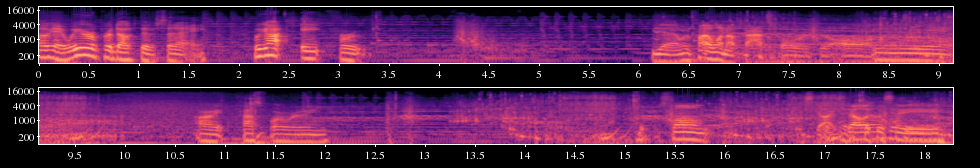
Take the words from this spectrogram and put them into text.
okay, we were productive today. We got eight fruit. Yeah, we probably want to fast forward through all. Yeah. Alright, fast forwarding. Slump. Sky Okay, delicacy. delicacy.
